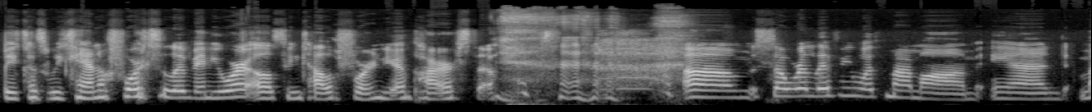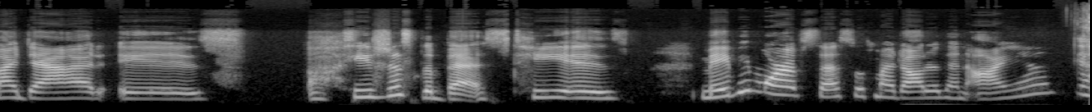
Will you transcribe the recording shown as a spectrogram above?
because we can't afford to live anywhere else in California by ourselves. um, so we're living with my mom, and my dad is, uh, he's just the best. He is maybe more obsessed with my daughter than I am.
